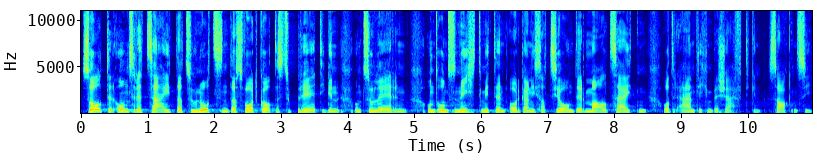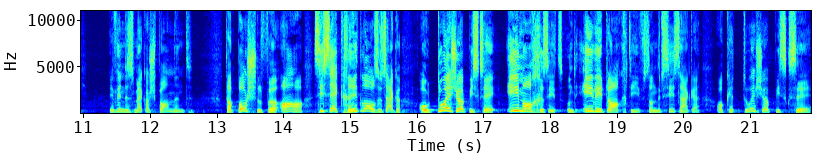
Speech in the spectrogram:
sollten unsere Zeit dazu nutzen, das Wort Gottes zu predigen und zu lehren und uns nicht mit der Organisation der Mahlzeiten oder Ähnlichem beschäftigen, sagten sie. Ich finde das mega spannend. Die Apostel fangen an. Sie säcken nicht los und sagen, oh, du hast etwas gesehen, ich mache es jetzt und ich werde aktiv. Sondern sie sagen, okay, du hast etwas gesehen.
